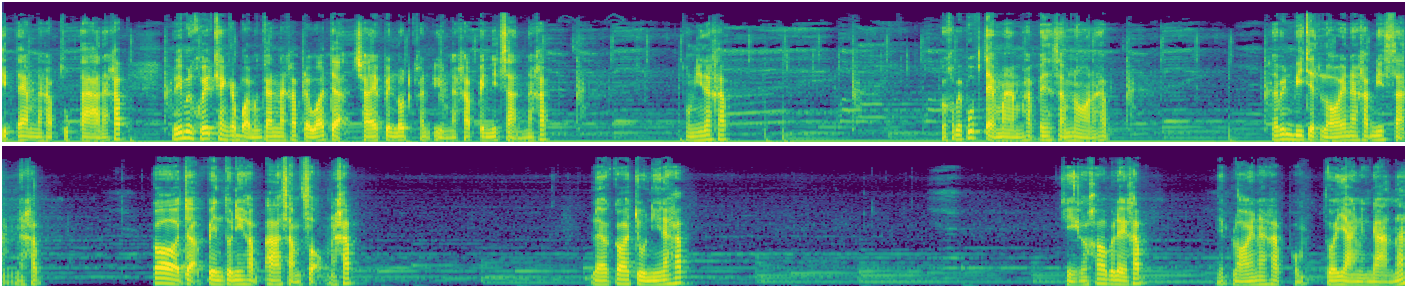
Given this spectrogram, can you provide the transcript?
20 แต้มนะครับทุกตานะครับนี่เป็น quest แข่งกับบอทเหมือนกันนะครับแต่ว่าจะใช้เป็นรถคันอื่นนะครับเป็นนิสสันนะครับตรงนี้นะครับกดเข้าไปปุ๊บแตกมาครับเป็นสามหน่อนะครับใช้เป็น B700 นะครับนิสสันนะครับก็จะเป็นตัวนี้ครับ R32 นะครับแล้วก็จูนนี้นะครับ เคก็เข้าไปเลยครับ เรียบร้อยนะครับผมตัวอย่างหนึ่งด่านนะ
